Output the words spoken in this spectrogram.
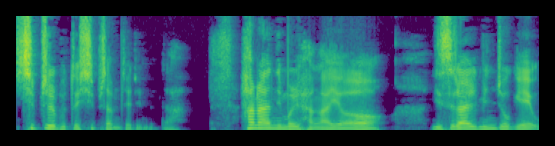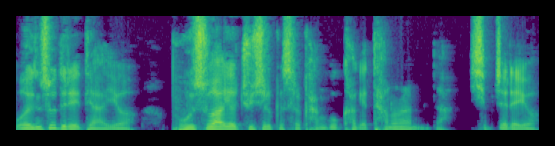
10절부터 13절입니다. 하나님을 향하여 이스라엘 민족의 원수들에 대하여 보수하여 주실 것을 간곡하게 탄원합니다. 10절에요.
